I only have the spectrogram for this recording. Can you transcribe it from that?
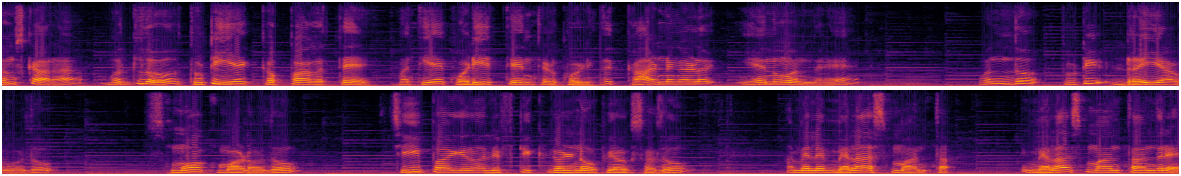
ನಮಸ್ಕಾರ. ಮೊದಲು ತುಟಿ ಏಕೆ ಕಪ್ಪಾಗುತ್ತೆ ಮತ್ತು ಏಕೆ ಹೊಡೆಯುತ್ತೆ ಅಂತ ತಿಳ್ಕೊಳ್ಳಿ. ಅದಕ್ಕೆ ಕಾರಣಗಳು ಏನು ಅಂದರೆ, ಒಂದು ತುಟಿ ಡ್ರೈ ಆಗೋದು, ಸ್ಮೋಕ್ ಮಾಡೋದು ಚೀಪಾಗಿರೋ ಲಿಫ್ಟಿಕ್ಗಳನ್ನ ಉಪಯೋಗಿಸೋದು, ಆಮೇಲೆ ಮೆಲಾಸ್ಮಾ ಅಂತ. ಮೆಲಾಸ್ಮಾ ಅಂತ ಅಂದರೆ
